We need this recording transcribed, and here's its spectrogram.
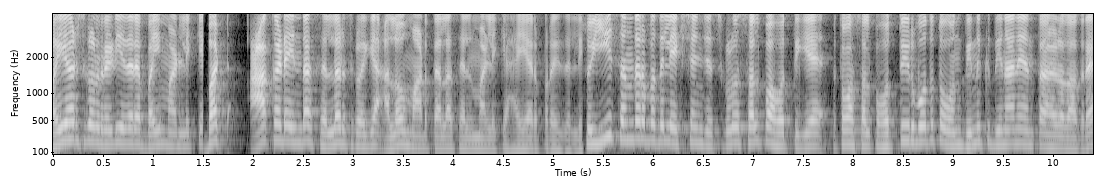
ಬೈಯರ್ಸ್ಗಳು ರೆಡಿ ಇದ್ದಾರೆ ಬೈ ಮಾಡಲಿಕ್ಕೆ. ಬಟ್ ಆ ಕಡೆಯಿಂದ ಸೆಲ್ಲರ್ಸ್ಗಳಿಗೆ ಅಲೋ ಮಾಡ್ತಾ ಇಲ್ಲ ಸೆಲ್ ಮಾಡಲಿಕ್ಕೆ ಹೈಯರ್ ಪ್ರೈಸಲ್ಲಿ ಸೊ ಈ ಸಂದರ್ಭದಲ್ಲಿ ಎಕ್ಸ್ಚೇಂಜಸ್ಗಳು ಸ್ವಲ್ಪ ಹೊತ್ತಿಗೆ ಅಥವಾ ಸ್ವಲ್ಪ ಹೊತ್ತು ಇರ್ಬೋದು ಅಥವಾ ಒಂದು ದಿನಕ್ಕೆ ದಿನಾನೇ ಅಂತ ಹೇಳೋದಾದರೆ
